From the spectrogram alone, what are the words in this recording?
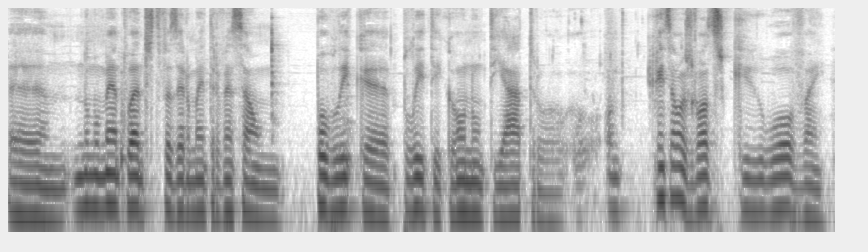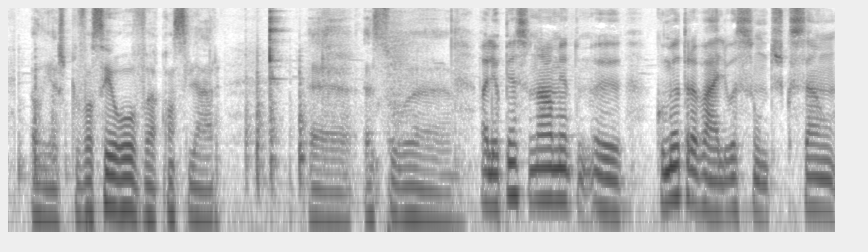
uh, no momento antes de fazer uma intervenção pública, política ou num teatro, onde, quem são as vozes que o ouvem, aliás, que você ouve aconselhar uh, a sua. Olha, eu penso normalmente com o meu trabalho assuntos que são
